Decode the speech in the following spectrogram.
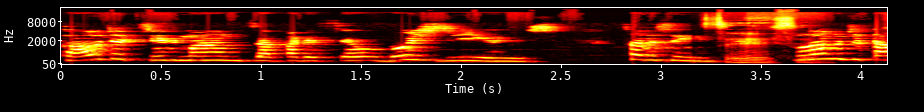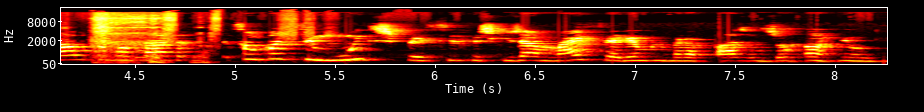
Cláudia Tillman desapareceu dois dias. Sabe assim, sim, sim. fulano de tal, vontade. São coisas assim, muito específicas que jamais seriam primeira página de jornal nenhum.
